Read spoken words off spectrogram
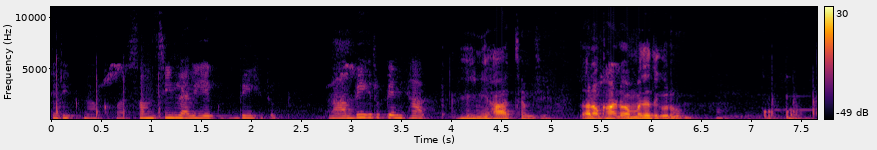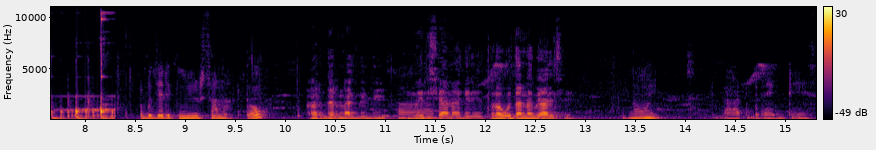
જરીક નાખવા. સમસી લાવી એક વીસ રૂપિયા. ના વીસ રૂપિયાની હાથ. એની હાથ ચમચી તો આનો ખાંડવા મદદ કરું એટલું જરીક મિરસા નાખી દો હળદર નાખી દીધી મિરચા નાખી દીધી થોડા વધારે નાખી દાલ છે नहीं आठ बजाय गैस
